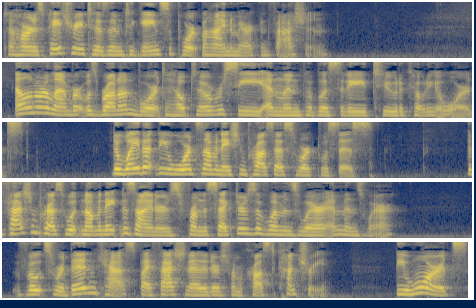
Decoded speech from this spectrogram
to harness patriotism to gain support behind American fashion. Eleanor Lambert was brought on board to help to oversee and lend publicity to the Coty Awards. The way that the awards nomination process worked was this the fashion press would nominate designers from the sectors of women's wear and men's wear. Votes were then cast by fashion editors from across the country. The awards,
